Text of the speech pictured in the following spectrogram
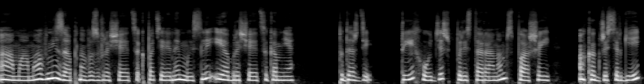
А мама внезапно возвращается к потерянной мысли и обращается ко мне. «Подожди, ты ходишь по ресторанам с Пашей. А как же Сергей?»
